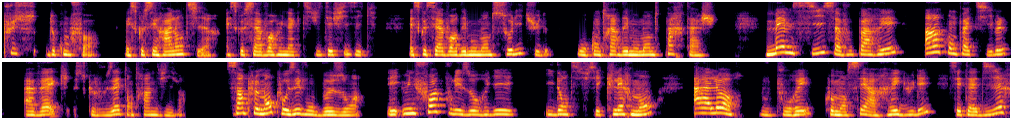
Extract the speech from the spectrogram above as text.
plus de confort. Est-ce que c'est ralentir? Est-ce que c'est avoir une activité physique? Est-ce que c'est avoir des moments de solitude ou au contraire des moments de partage? Même si ça vous paraît incompatible avec ce que vous êtes en train de vivre. Simplement posez vos besoins et une fois que vous les auriez identifiés clairement, alors vous pourrez commencer à réguler, c'est-à-dire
